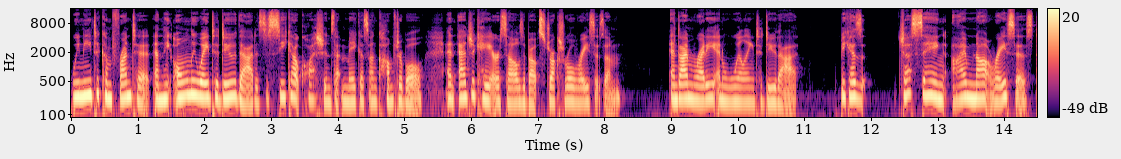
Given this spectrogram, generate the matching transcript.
We need to confront it, and the only way to do that is to seek out questions that make us uncomfortable and educate ourselves about structural racism. And I'm ready and willing to do that. Because just saying I'm not racist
